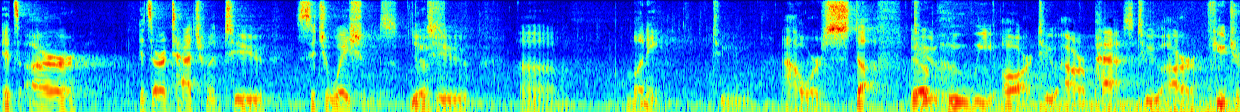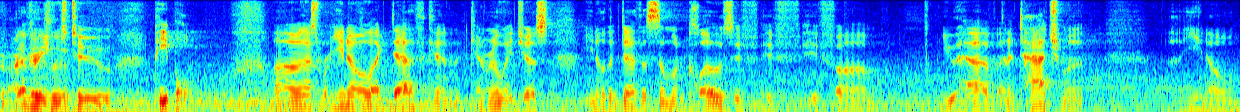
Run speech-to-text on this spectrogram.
it's our it's our attachment to situations, Yes. to um, money, to our stuff, Yep. to who we are, to our past, to our future, our That dreams, to people. Um, that's where you know, like death can can really just you know the death of someone close. If if if um, you have an attachment you know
